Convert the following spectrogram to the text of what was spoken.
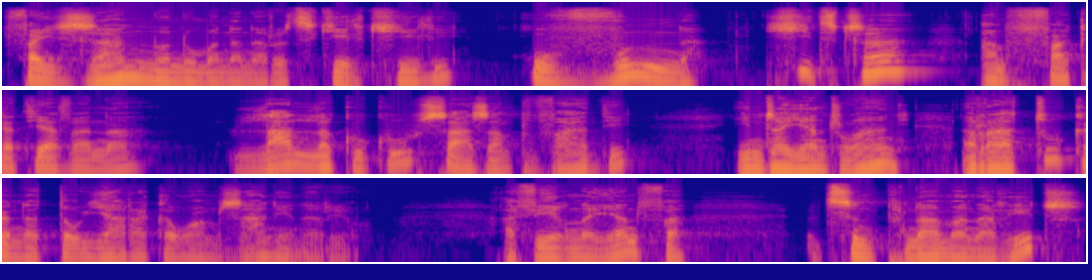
fa izany no hanomana anareo tsikelikely ho vonona hiditra amin'ny fifankatiavana Lalina kokoa sahaza mpivady indray andro any raha toa ka natao hiaraka ho amin'izany ianareo. Averina ihany fa tsy ny mpinamana rehetra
